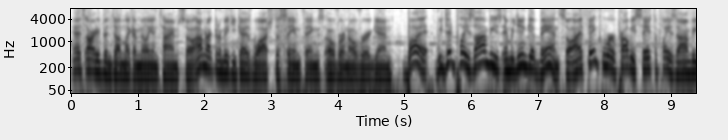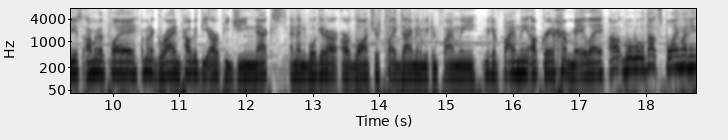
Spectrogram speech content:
it's already been done like a million times, so I'm not going to make you guys watch the same things over and over again. But we did play zombies and we didn't get banned, so I think we're probably safe to play zombies. I'm going to play, I'm going to grind probably the RPG next, and then we'll get our, our launchers Plague Diamond and we can finally, we can finally upgrade our melee. Uh, well, without spoiling any,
